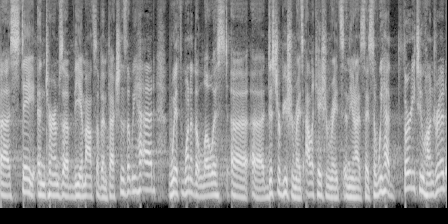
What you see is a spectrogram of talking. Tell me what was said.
uh, state in terms of the amounts of infections that we had, with one of the lowest uh, uh, distribution rates, allocation rates in the United States. So we had 3,200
